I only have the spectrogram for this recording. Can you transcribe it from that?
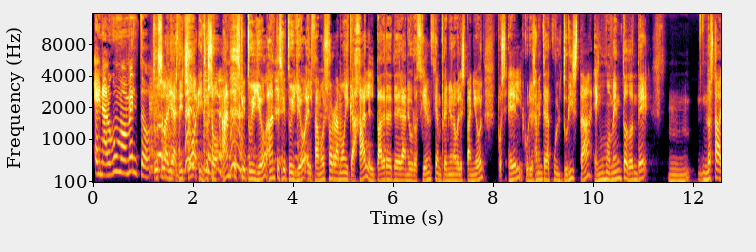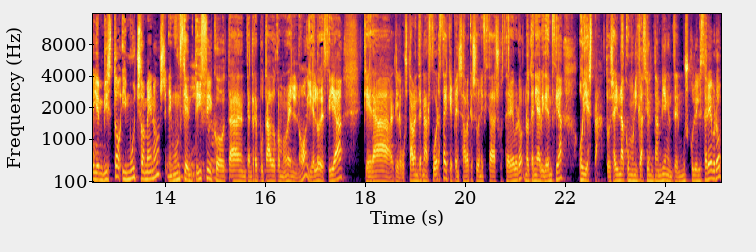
en algún momento. Tú se lo habías dicho, incluso antes que tú y yo, antes que tú y yo, el famoso Ramón y Cajal, el padre de la neurociencia en Premio Nobel Español, pues él curiosamente era culturista en un momento donde no estaba bien visto y mucho menos en un científico tan, tan, reputado como él, ¿no? Y él lo decía que, era, que le gustaba entrenar fuerza y que pensaba que eso beneficiaba a su cerebro, no tenía evidencia, hoy está. Entonces hay una comunicación también entre el músculo y el cerebro,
